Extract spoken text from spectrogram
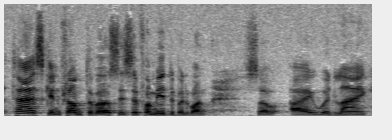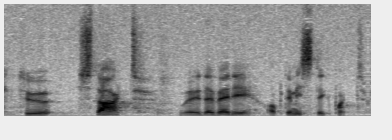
the task in front of us is a formidable one, so I would like to start with a very optimistic point.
